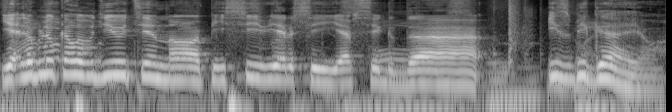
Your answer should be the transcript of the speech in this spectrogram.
Я люблю Call of Duty, но PC-версии я всегда избегаю.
